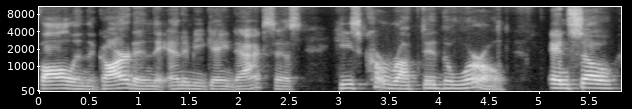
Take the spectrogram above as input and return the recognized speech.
fall in the garden, the enemy gained access. He's corrupted the world, and so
